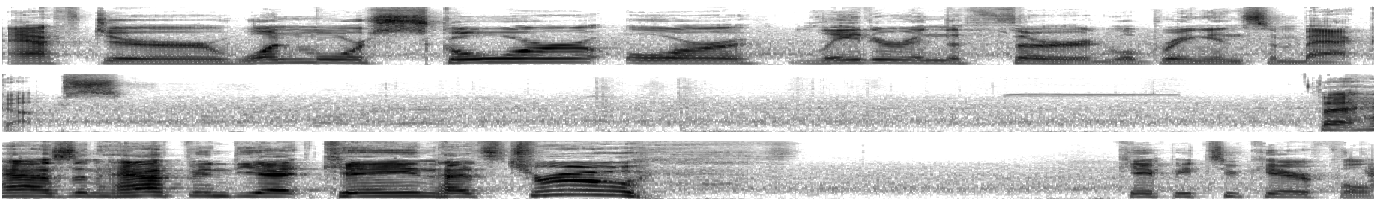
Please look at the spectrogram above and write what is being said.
after one more score or later in the third, we'll bring in some backups. That hasn't happened yet, Kane. That's true. Can't be too careful.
